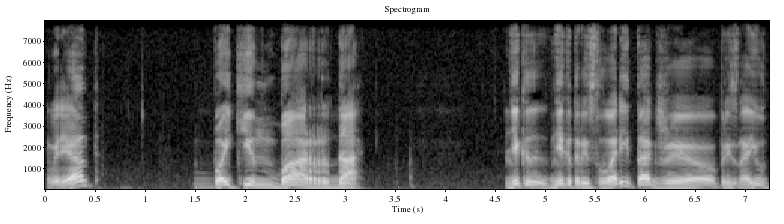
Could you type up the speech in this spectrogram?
вариант бакенбарда. Некоторые словари также признают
